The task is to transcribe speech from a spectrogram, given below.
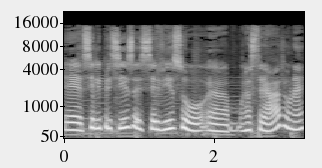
é, se ele precisa esse serviço é, rastreável, né?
